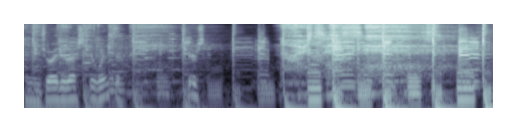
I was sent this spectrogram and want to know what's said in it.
and enjoy the rest of your winter. Cheers. Narcissus.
